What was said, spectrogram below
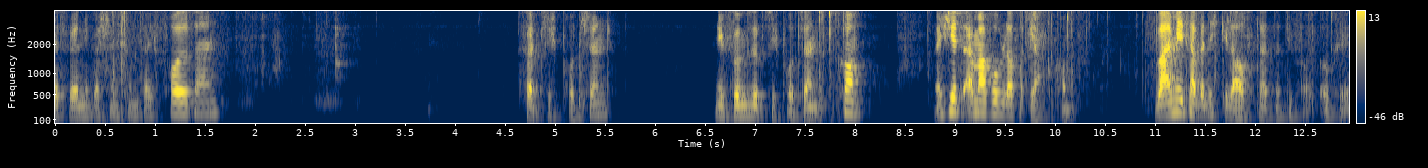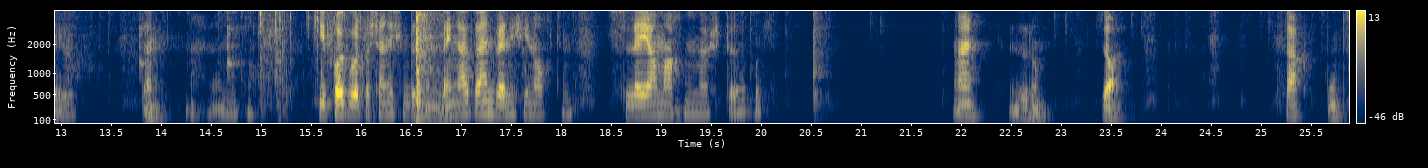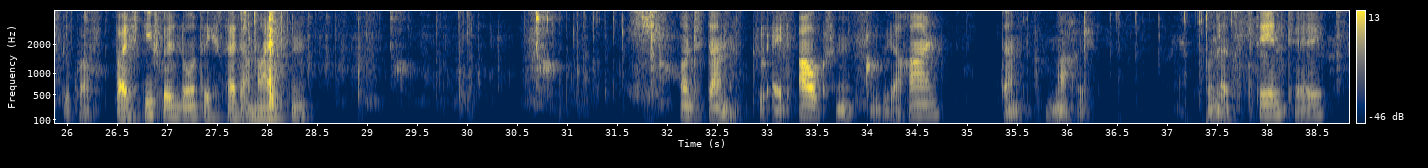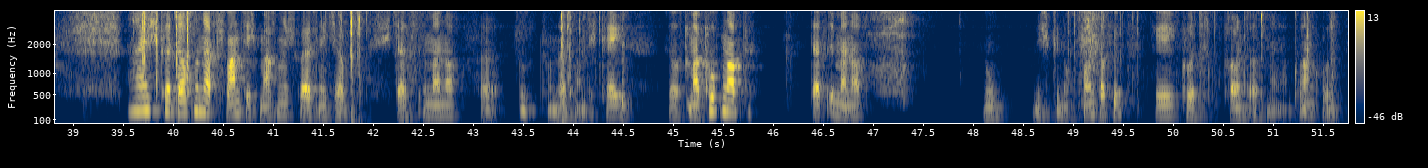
Jetzt werden die wahrscheinlich schon gleich voll sein. 40 Prozent. Ne, 75 Prozent. Komm. Wenn ich jetzt einmal rumlaufe. Ja, komm. Zwei Meter, wenn ich gelaufen habe, sind die voll. Okay. Dann. Die Folge wird wahrscheinlich ein bisschen länger sein, wenn ich hier noch den Slayer machen möchte. Ups. Nein, ich bin so dumm. So. Zack, Boots gekauft. Bei Stiefeln lohnt sich halt am meisten. Und dann Create Auction, die wieder rein. Dann mache ich 110k. Ja, ich könnte auch 120 machen. Ich weiß nicht, ob ich das immer noch. Ups, 120k. So, mal gucken, ob das immer noch. No, nicht genug Coins dafür. Okay, gut, Coins aus meiner Bank holen.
